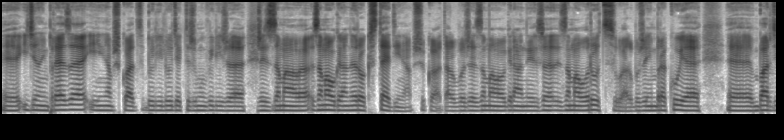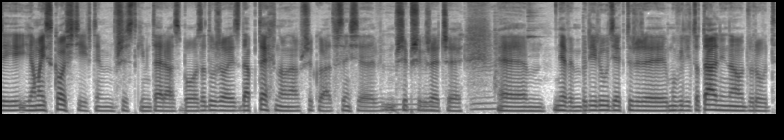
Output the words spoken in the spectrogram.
e, idzie na imprezę i na przykład byli ludzie, którzy mówili, że, że jest za mało, za mało grany rocksteady na przykład, albo że jest za mało grany, że za mało rootsu, albo że im brakuje e, bardziej jamajskości w tym wszystkim teraz, bo za dużo jest dub techno na przykład, w sensie Mm. szybszych rzeczy. Em, nie wiem, byli ludzie, którzy mówili totalnie na odwrót.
